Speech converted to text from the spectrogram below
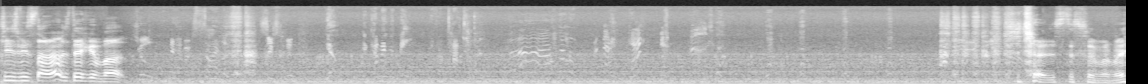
Excuse me, sir. I was thinking about. You'll never silence Sixman. You, you're coming with me. I can touch her. trying to swim away.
